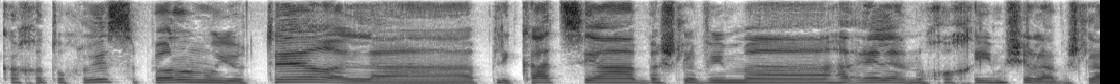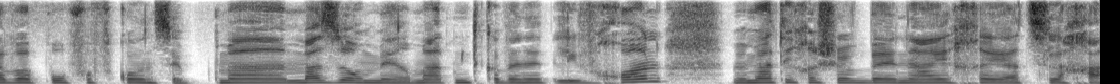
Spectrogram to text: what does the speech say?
ככה תוכלי לספר לנו יותר על האפליקציה בשלבים האלה, הנוכחיים שלה, בשלב ה-proof of concept. מה, מה זה אומר? מה את מתכוונת לבחון? ומה תיחשב בעינייך הצלחה?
